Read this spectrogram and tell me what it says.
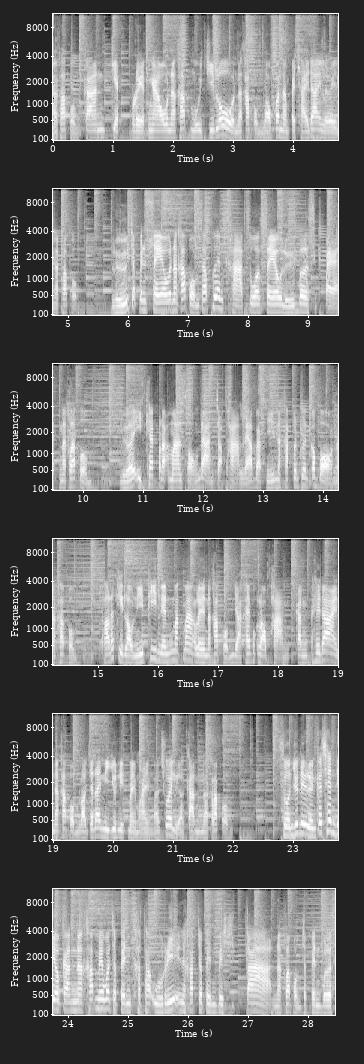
นะครับผมการเก็บเปรตเงานะครับมูจิโร่นะครับผมเราก็นำไปใช้ได้เลยนะครับผมหรือจะเป็นเซลล์นะครับผมถ้าเพื่อนขาดตัวเซลล์หรือเบอร์ 18 นะครับผมเหลืออีกแค่ประมาณ 2 ด่านจะผ่านแล้วแบบนี้นะครับเพื่อนๆก็บอกนะครับผมภารกิจเหล่านี้พี่เน้นมากๆเลยนะครับผมอยากให้พวกเราผ่านกันให้ได้นะครับผมเราจะได้มียูนิตใหม่ ๆ มาช่วยเหลือกันนะครับผม ส่วนยูนิตอื่นก็เช่นเดียวกันนะครับไม่ว่าจะเป็นคาตาอุรินะครับจะเป็นเบชิต้านะครับผมจะเป็นเบอร์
